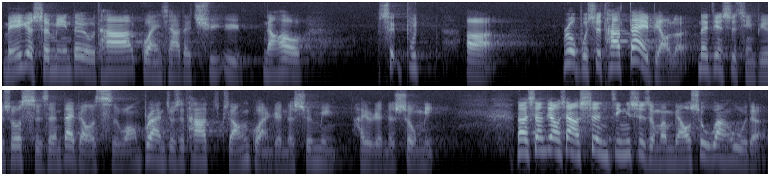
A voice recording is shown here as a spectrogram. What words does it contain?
每一个神明都有他管辖的区域，然后是不啊，若不是他代表了那件事情，比如说死神代表了死亡，不然就是他掌管人的生命还有人的寿命。那相较下，圣经是怎么描述万物的？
